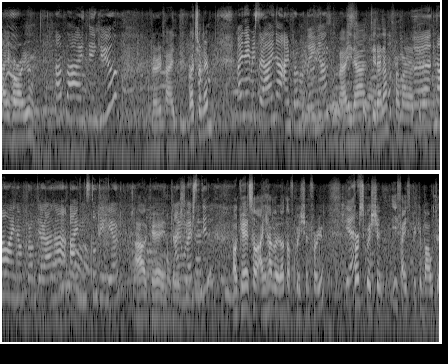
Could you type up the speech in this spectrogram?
Hi, how are you? I'm fine. Very fine. What's your name? My name is Raina. I'm from Albania. Raina Tirana from uh, Uh, Tirana. now I'm not from Tirana. I'm studying here Ah, okay, interesting. university. Okay, so I have a lot of questions for you. Yes. First question: If I speak about uh,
